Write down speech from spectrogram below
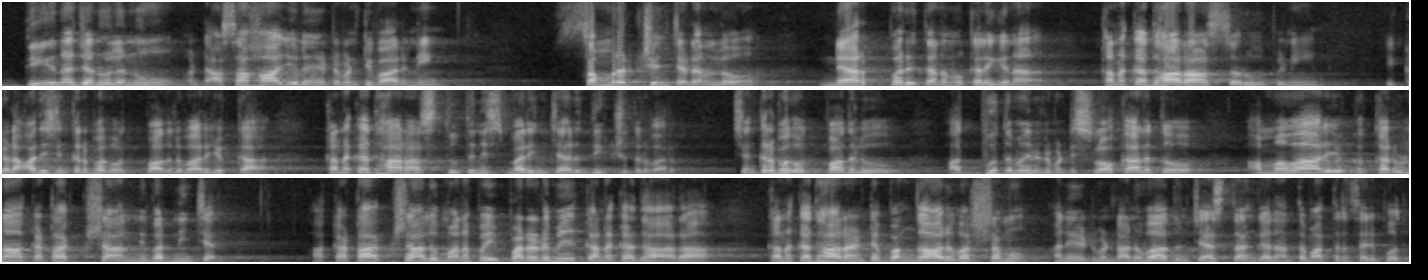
దీనజనులను అంటే అసహాయులైనటువంటి వారిని సంరక్షించడంలో నేర్పరితనము కలిగిన కనకధారా స్వరూపిణి. ఇక్కడ ఆదిశంకర భగవత్పాదుల వారి యొక్క కనకధారా స్థుతిని స్మరించారు దీక్షితుల వారు. శంకర భగవత్పాదులు అద్భుతమైనటువంటి శ్లోకాలతో అమ్మవారి యొక్క కరుణా కటాక్షాల్ని వర్ణించారు. ఆ కటాక్షాలు మనపై పడడమే కనకధార. కనకధార అంటే బంగారు వర్షము అనేటువంటి అనువాదం చేస్తాం కానీ అంత మాత్రం సరిపోదు.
